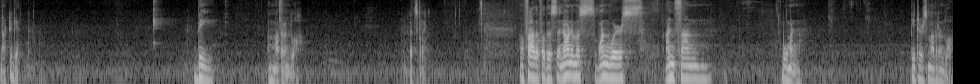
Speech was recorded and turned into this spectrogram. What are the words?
not to get. Be a mother in law. Let's pray. Oh, Father, for this anonymous, one verse, unsung woman, Peter's mother in law,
